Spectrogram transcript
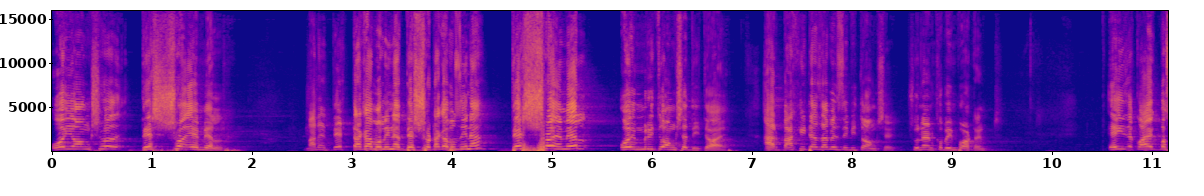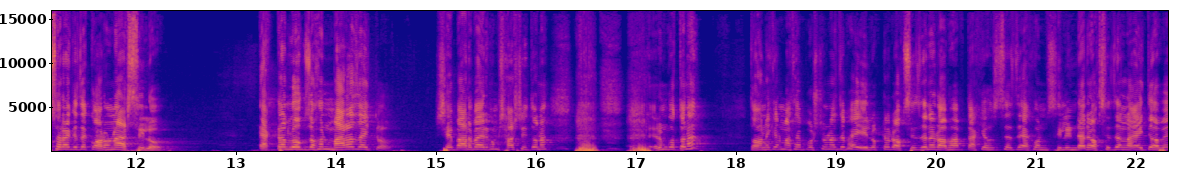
ওই অংশ দেড়শো এম মানে দেড় টাকা বলি না, দেড়শো টাকা বুঝি না? দেড়শো এম ওই মৃত অংশে দিতে হয়। আর বাকিটা যাবে জীবিত অংশে। শুনেন, খুব ইম্পর্ট্যান্ট এই যে কয়েক বছর আগে যে করোনা আসছিল, একটা লোক যখন মারা যাইতো, সে বারবার এরকম শ্বাস নিত না, এরকম করতো না? তো অনেকের মাথায় প্রশ্ন না যে ভাই, এই লোকটার অক্সিজেনের অভাব, তাকে হচ্ছে যে এখন সিলিন্ডারে অক্সিজেন লাগাইতে হবে।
